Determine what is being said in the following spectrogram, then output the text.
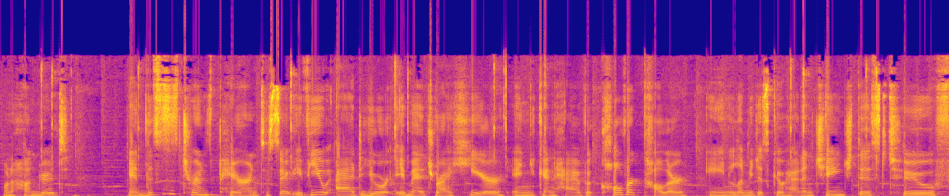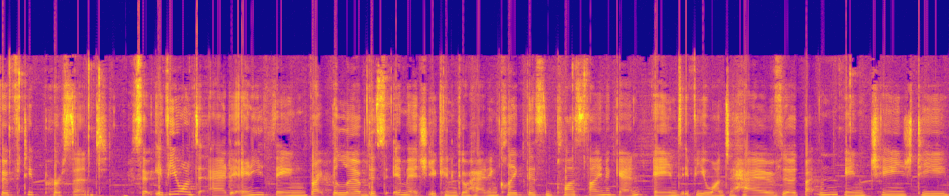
100, and this is transparent. So if you add your image right here and you can have a cover color and let me just go ahead and change this to 50% so if you want to add anything right below this image you can go ahead and click this plus sign again. And if you want to have the button and change the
